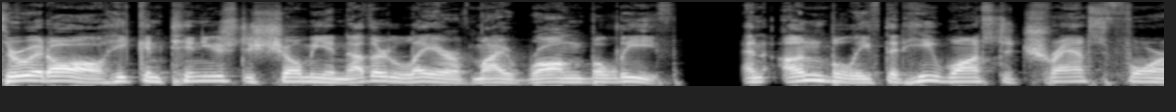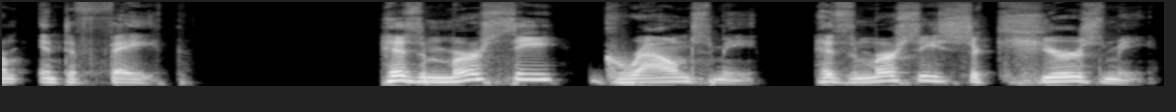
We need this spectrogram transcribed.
Through it all, he continues to show me another layer of my wrong belief, an unbelief that he wants to transform into faith. His mercy grounds me, his mercy secures me.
